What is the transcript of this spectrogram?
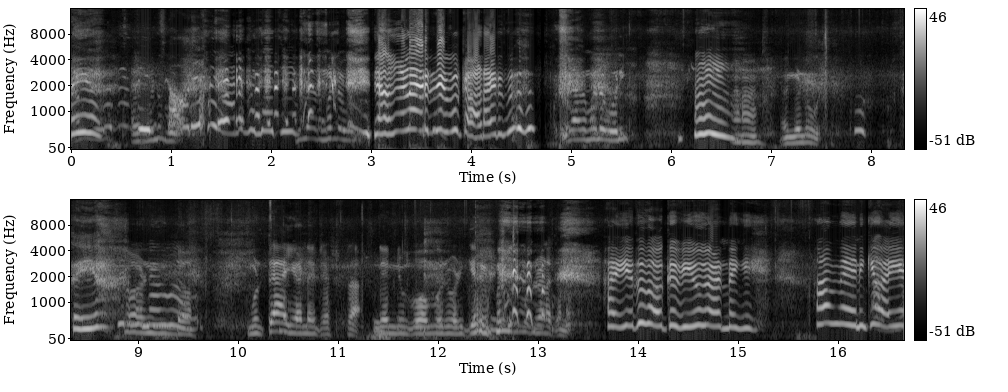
അയ്യോ. ഞങ്ങളായിരുന്നു ഇപ്പൊ കാണായിരുന്നു. അയ്യോ. മുട്ടായിയാണ് ഇഷ്ടം. ഇതെന്നും പോകുമ്പോൾ ഒരു മണിക്ക് നടക്കണം. അയ്യോ ഇത് നോക്ക് വ്യൂ കാണണമെങ്കിൽ അമ്മ എനിക്ക് വയ്യ.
